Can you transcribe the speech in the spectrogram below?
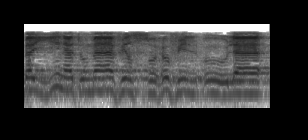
بينة ما في الصحف الأولى؟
